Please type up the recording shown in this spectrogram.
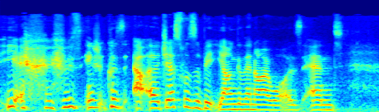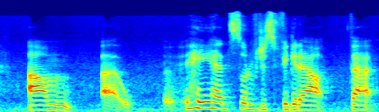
yeah, it was because uh, Jess was a bit younger than I was, and um, uh, he had sort of just figured out that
